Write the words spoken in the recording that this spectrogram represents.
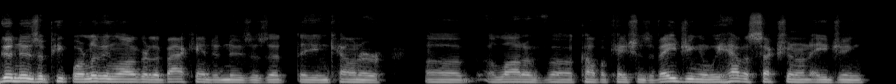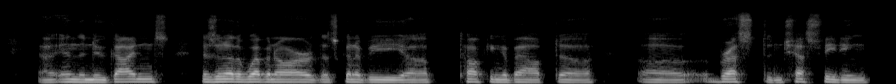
good news that people are living longer. The backhanded news is that they encounter uh, a lot of uh, complications of aging, and we have a section on aging uh, in the new guidance. There's another webinar that's going to be uh, talking about uh, breast and chest feeding.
